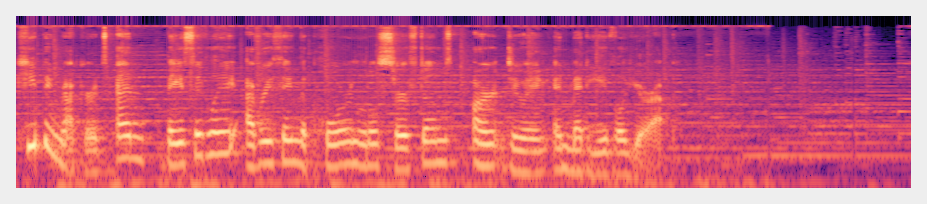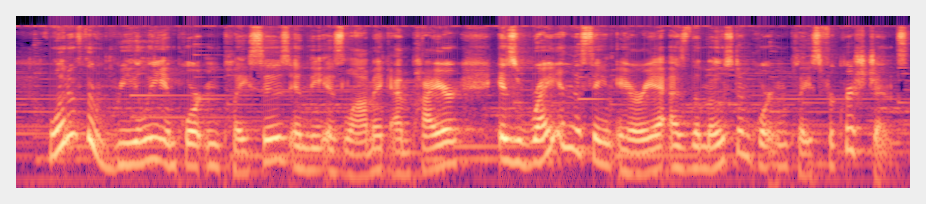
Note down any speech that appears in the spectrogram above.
keeping records, and basically everything the poor little serfdoms aren't doing in medieval Europe. One of the really important places in the Islamic Empire is right in the same area as the most important place for Christians.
